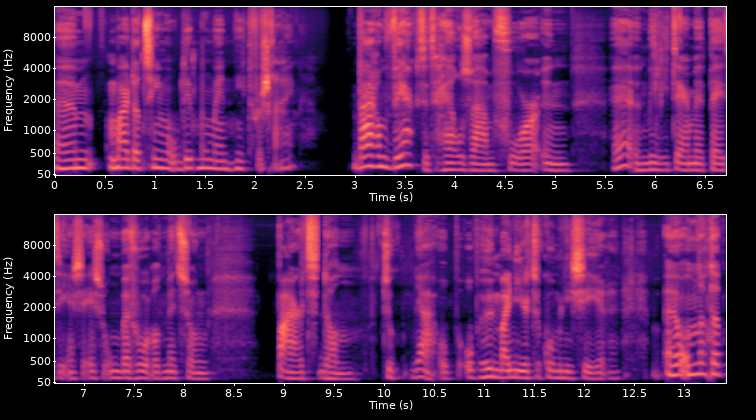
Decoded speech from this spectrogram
Um, maar dat zien we op dit moment niet verschijnen. Waarom werkt het heilzaam voor een, hè, een militair met PTSS om bijvoorbeeld met zo'n paard dan te, ja, op, op hun manier te communiceren? Uh, omdat dat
